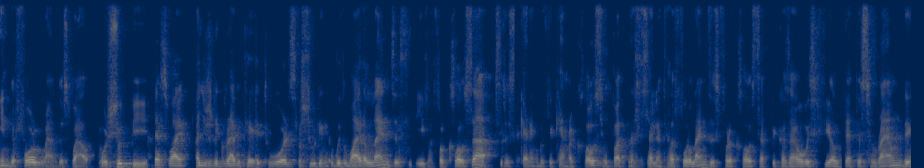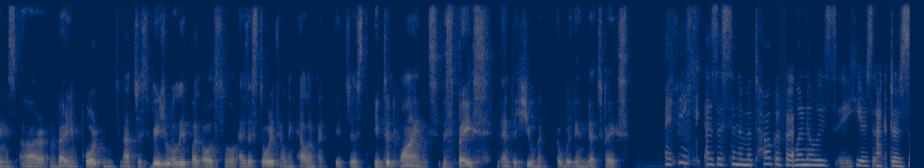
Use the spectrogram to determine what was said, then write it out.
in the foreground as well, or should be. That's why I usually gravitate towards shooting with wider lenses, even for close ups, just getting with the camera closer, but necessarily until full lenses for a close up, because I always feel that the surroundings are very important, not just visually, but also as a storytelling element. It just intertwines the space and the human within that space. I think as a cinematographer, one always hears actors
